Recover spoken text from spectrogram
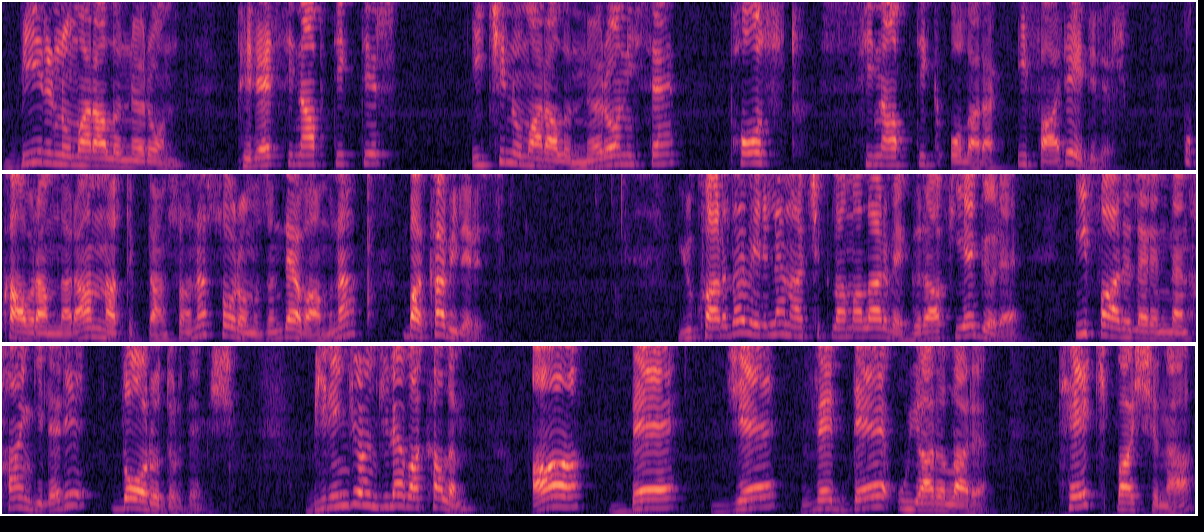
bir numaralı nöron presinaptiktir. 2 numaralı nöron ise post sinaptik olarak ifade edilir. Bu kavramları anlattıktan sonra sorumuzun devamına bakabiliriz. Yukarıda verilen açıklamalar ve grafiğe göre ifadelerinden hangileri doğrudur demiş. Birinci öncüle bakalım. A, B, C ve D uyarıları tek başına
